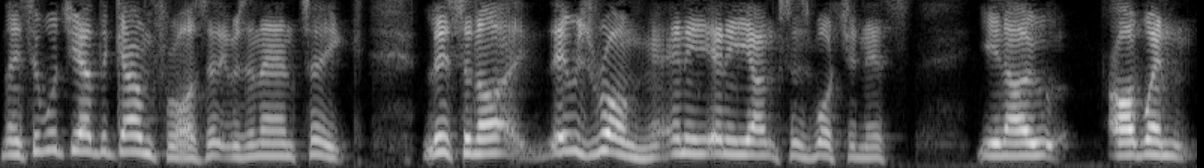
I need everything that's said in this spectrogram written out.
they said, "What do you have the gun for?" I said, "It was an antique." Listen, I it was wrong. Any any youngsters watching this, you know, I went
